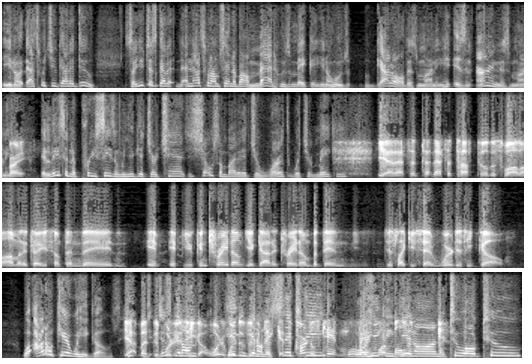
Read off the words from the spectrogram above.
you know that's what you got to do. So you just got to, and that's what I'm saying about Matt, who's making, you know, who's who got all this money, isn't earning this money. Right. At least in the preseason, when you get your chance, show somebody that you're worth what you're making. Yeah, that's a t- that's a tough pill to swallow. I'm going to tell you something. They if if you can trade him, you got to trade him. But then, just like you said, where does he go? Well, I don't care where he goes. Yeah, He- but where does he go? Where- he where can does- get on the can- the Cardinals 60, can't move or he can get on the 202,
